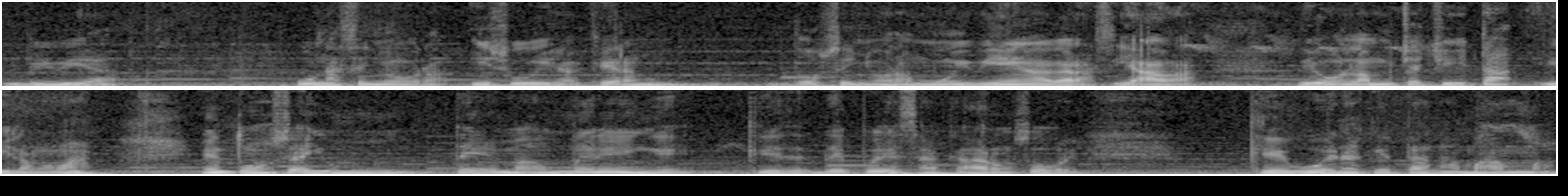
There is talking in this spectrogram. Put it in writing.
vivía una señora y su hija, que eran dos señoras muy bien agraciadas. Digo, la muchachita y la mamá. Entonces hay un tema, un merengue que después sacaron sobre qué buena que está la mamá,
